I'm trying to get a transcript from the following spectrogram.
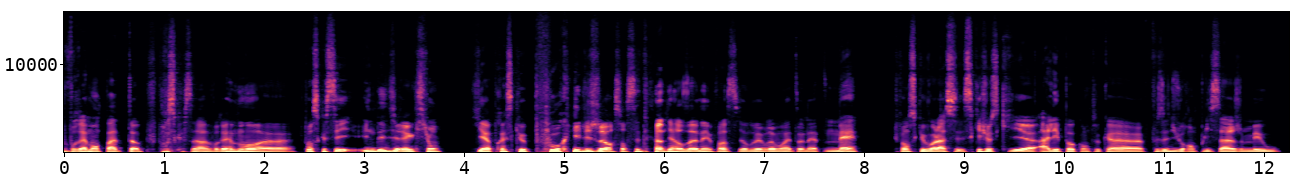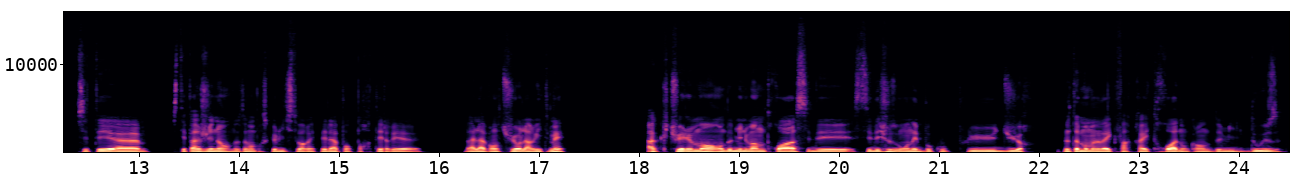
vraiment pas top. Je pense que ça a vraiment. Je pense que c'est une des directions qui a presque pourri le genre sur ces dernières années, enfin si on devait vraiment être honnête. Mais je pense que voilà, c'est quelque chose qui, euh, à l'époque en tout cas, euh, faisait du remplissage, mais où c'était euh, c'était pas gênant, notamment parce que l'histoire était là pour porter bah, l'aventure, la rythmer. Actuellement, en 2023, c'est des, des choses où on est beaucoup plus dur, notamment même avec Far Cry 3, donc en 2012.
